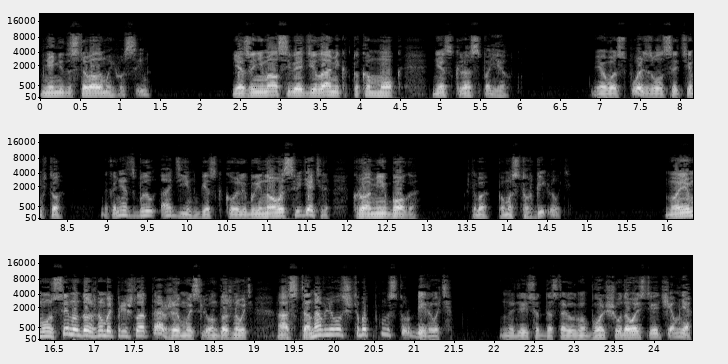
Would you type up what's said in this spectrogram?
Мне не доставало моего сына. Я занимал себя делами, как только мог, несколько раз поел. Я воспользовался тем, что, наконец, был один, без какого-либо иного свидетеля, кроме Бога, чтобы помастурбировать. Моему сыну, должно быть, пришла та же мысль, он, должно быть, останавливался, чтобы помастурбировать. Надеюсь, это доставило ему больше удовольствия, чем мне.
